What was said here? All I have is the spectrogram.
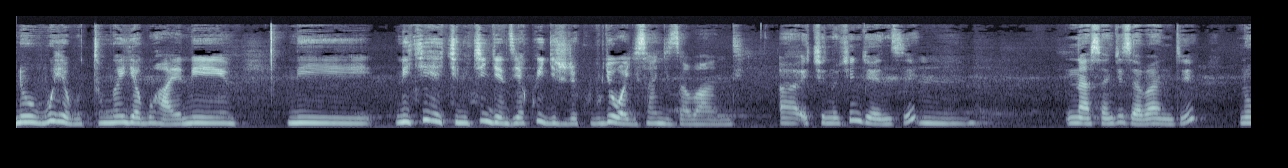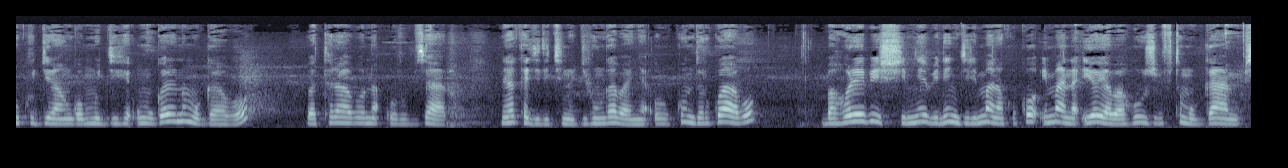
ni ubuhe butumwa yaguhaye? Ni ni ni ikihe kintu cy'ingenzi yakwigishije ku buryo wagisangiza abandi? Ah, ikintu cy'ingenzi? Nasangiza abandi? Ni ukugira ngo mu gihe umugore n'umugabo batarabona urubyaro ntihakagire ikintu gihungabanya urukundo rwabo bahore bishimye biringire imana kuko imana iyo yabahuje iba ifite umugambi.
